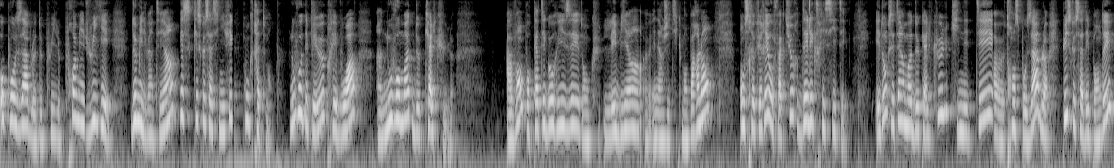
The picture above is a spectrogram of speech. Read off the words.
opposable depuis le 1er juillet 2021. Qu'est-ce que ça signifie concrètement? Nouveau DPE prévoit un nouveau mode de calcul. Avant, pour catégoriser donc les biens euh, énergétiquement parlant, on se référait aux factures d'électricité. Et donc c'était un mode de calcul qui n'était euh, transposable puisque ça dépendait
